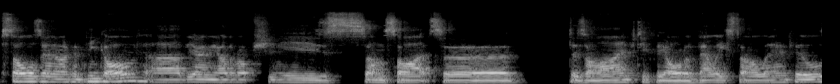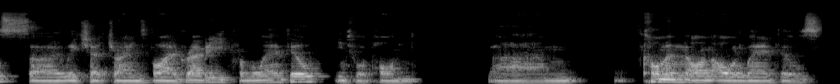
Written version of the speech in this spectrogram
solar's the only one I can think of. Uh, the only other option is some sites are designed, particularly older valley style landfills. So leachate drains via gravity from the landfill into a pond. Um, common on older landfills.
